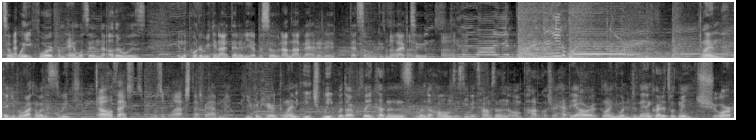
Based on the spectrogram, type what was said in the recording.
to Wait For It from Hamilton. The other was in the Puerto Rican Identity episode. I'm not mad at it. That song gives me life too. Glen, thank you for rocking with us this week. Oh, thanks. It was a blast. Thanks for having me. You can hear Glen each week with our play cousins Linda Holmes and Stephen Thompson on Pop Culture Happy Hour. Glen, you want to do the end credits with me? Sure.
